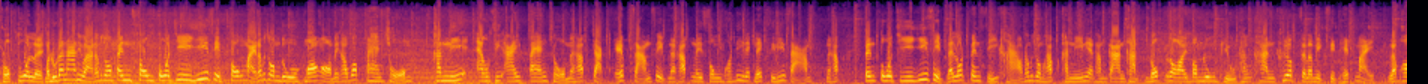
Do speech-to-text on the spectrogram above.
ครบถ้วนเลย มาดูด้านหน้าดีกว่าท่านผู้ชมเป็นทรงตัว G20 ทรงใหม่ท่านผู้ชมดู มองออกไหมครับว่าแปลงโฉมคันนี้ LCI แปลงโฉมนะครับจาก F30 นะครับในทรงบอดี้เล็กๆซีรีส์3นะครับ เป็นตัว G20 และรถเป็นสีขาวท่านผู้ชมครับ คันนี้เนี่ยทำการขัดลบรอยบำรุงผิวทั้งคันเคลือบเซรามิก 10 h ใหม่ แล้วพอ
